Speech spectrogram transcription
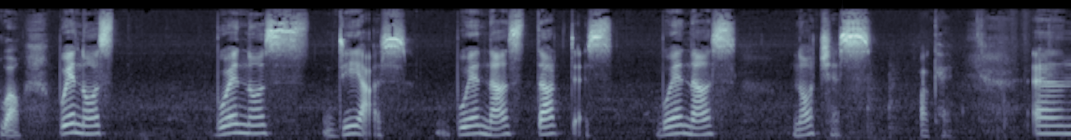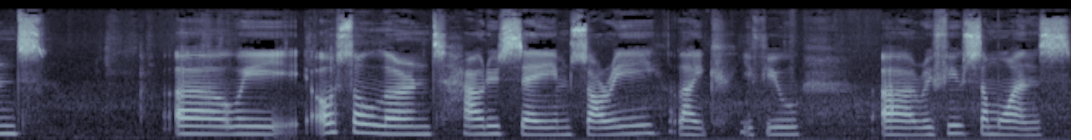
Well, buenos, buenos días, buenas tardes, buenas noches. Okay, and uh, we also learned how to say I'm sorry, like if you uh, refuse someone's,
